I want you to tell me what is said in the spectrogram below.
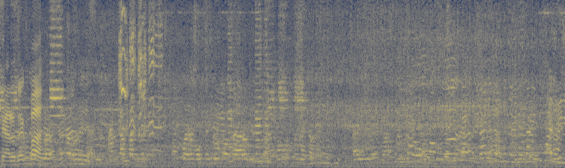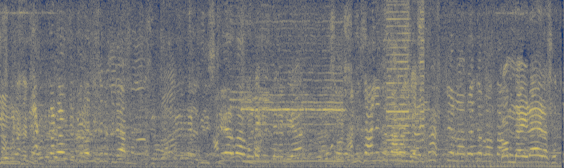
তেরো দেখবা? কম এটা এটা সত্তর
